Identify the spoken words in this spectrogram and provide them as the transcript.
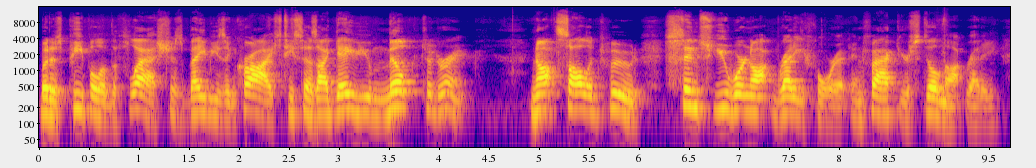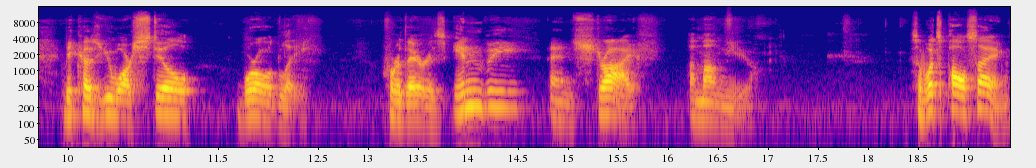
but as people of the flesh, as babies in Christ, he says, I gave you milk to drink, not solid food, since you were not ready for it. In fact, you're still not ready because you are still worldly. For there is envy and strife among you. So, what's Paul saying?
